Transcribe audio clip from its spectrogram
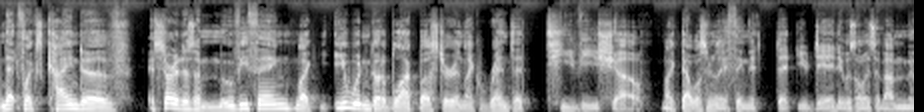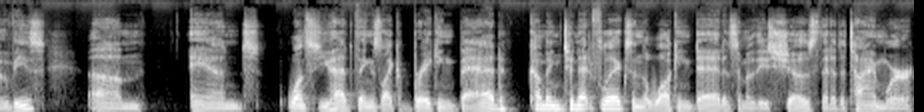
Netflix kind of it started as a movie thing. Like you wouldn't go to Blockbuster and like rent a TV show. Like that wasn't really a thing that that you did. It was always about movies. Um, and once you had things like Breaking Bad coming to Netflix and The Walking Dead and some of these shows that at the time were,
